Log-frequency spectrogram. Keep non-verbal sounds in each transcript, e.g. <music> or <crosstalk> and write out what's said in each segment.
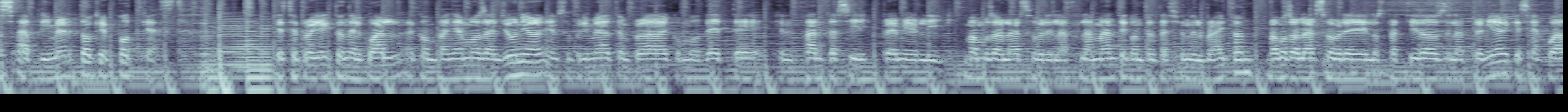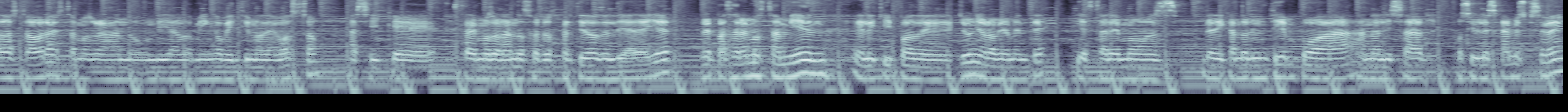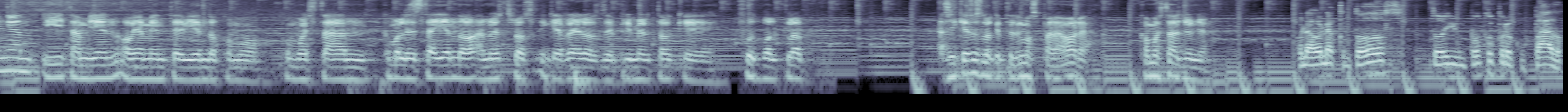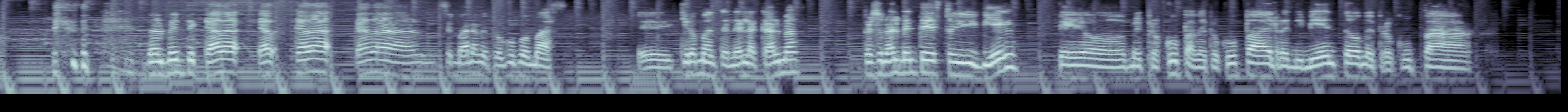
A Primer Toque Podcast este proyecto en el cual acompañamos a Junior en su primera temporada como DT en Fantasy Premier League. Vamos a hablar sobre la flamante contratación del Brighton. Vamos a hablar sobre los partidos de la Premier que se han jugado hasta ahora. Estamos grabando un día domingo 21 de agosto, así que estaremos hablando sobre los partidos del día de ayer. Repasaremos también el equipo de Junior, obviamente, y estaremos dedicándole un tiempo a analizar posibles cambios que se vengan y también, obviamente, viendo cómo, cómo, están, cómo les está yendo a nuestros guerreros de primer toque Fútbol Club. Así que eso es lo que tenemos para ahora. ¿Cómo estás, Junior? Hola, hola con todos. Estoy un poco preocupado. <laughs> Realmente cada, cada, cada, semana me preocupo más. Eh, quiero mantener la calma. Personalmente estoy bien, pero me preocupa, me preocupa el rendimiento, me preocupa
